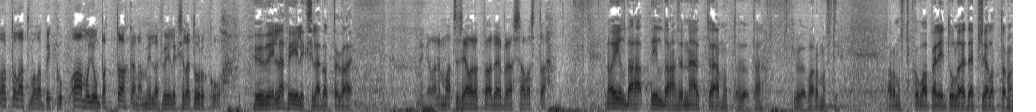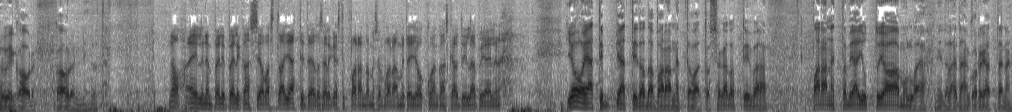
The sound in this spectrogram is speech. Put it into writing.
Otto Latvala pikku aamujumpat takana, millä fiiliksellä Turkuun? Hyvillä fiiliksillä totta kai. Minkälainen matsi se odottaa TPS vastaan? No iltahan, iltahan se näyttää, mutta tota, kyllä varmasti, varmasti kova peli tulee. Tepsi aloittanut hyvin kauden, kauden niin tota. No, eilinen peli pelikanssia vastaan jätti teiltä selkeästi parantamisen varaa. Miten joukkueen kanssa käytiin läpi eilinen? Joo, jätti, jätti tota parannettavaa. Tuossa katsottiin vähän parannettavia juttuja aamulla ja niitä lähdetään korjaamaan tänään.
